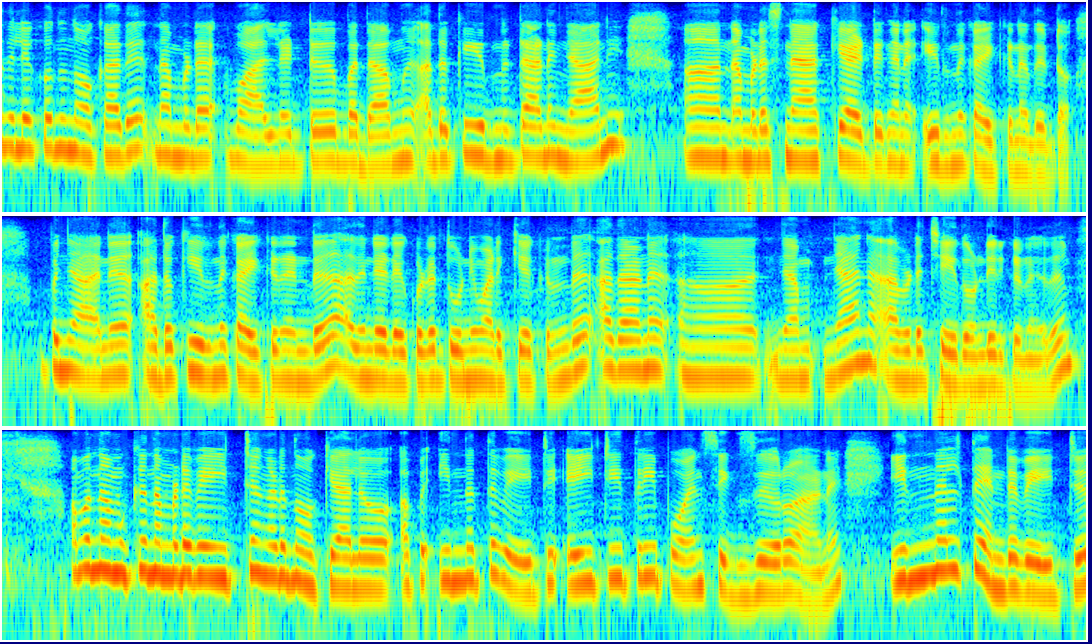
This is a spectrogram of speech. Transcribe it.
അതിലേക്കൊന്നും നോക്കാതെ നമ്മുടെ വാൽനട്ട് ബദാം അതൊക്കെ ഇരുന്നിട്ടാണ് ഞാൻ നമ്മുടെ സ്നാക്കി ആയിട്ട് ഇങ്ങനെ ഇരുന്ന് കഴിക്കണത് കേട്ടോ അപ്പോൾ ഞാൻ അതൊക്കെ ഇരുന്ന് കഴിക്കുന്നുണ്ട്. അതിന്റെ ഇടയിൽ കൂടെ തുണി മടക്കി വെക്കുന്നുണ്ട്. അതാണ് ഞാൻ ഞാൻ അവിടെ ചെയ്തുകൊണ്ടിരിക്കുന്നത്. അപ്പോൾ നമുക്ക് നമ്മുടെ വെയിറ്റ് അങ്ങോട്ട് നോക്കിയാലോ? അപ്പോൾ ഇന്നത്തെ weight eighty three point six zero ആണ്. ഇന്നലത്തെ എന്റെ വെയിറ്റ്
